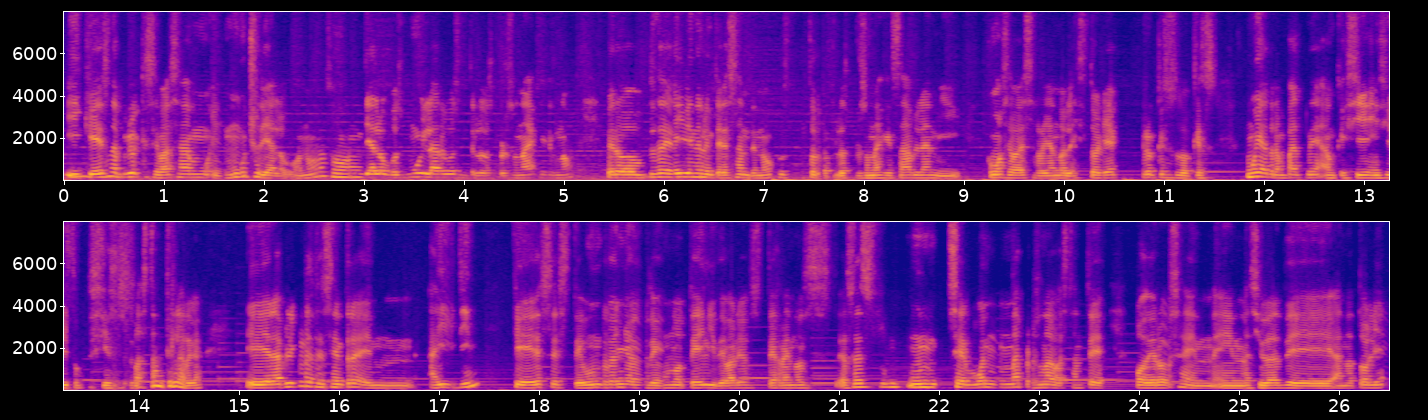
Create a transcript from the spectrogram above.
y que es una película que se basa en mucho diálogo, ¿no? Son diálogos muy largos entre los personajes, ¿no? Pero pues, de ahí viene lo interesante, ¿no? Justo lo que los personajes hablan y cómo se va desarrollando la historia. Creo que eso es lo que es muy atrampante, aunque sí, insisto, pues sí es bastante larga. Eh, la película se centra en Aidin, que es este un dueño de un hotel y de varios terrenos, o sea, es un, ser bueno, una persona bastante poderosa en, la ciudad de Anatolia.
